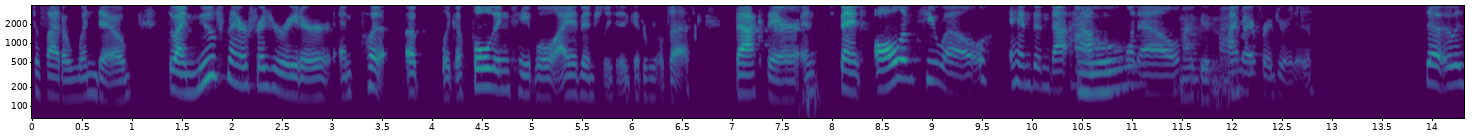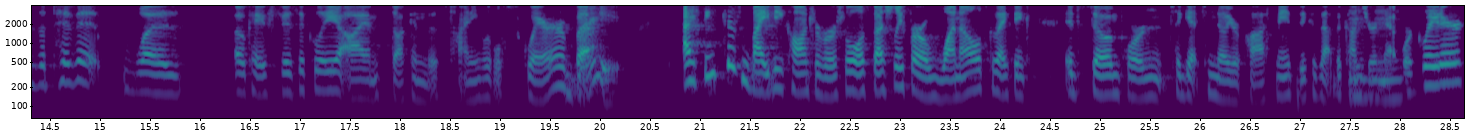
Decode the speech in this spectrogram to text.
beside a window. So I moved my refrigerator and put up like a folding table. I eventually did get a real desk back there and spent all of 2L and then that half oh, of 1L behind my refrigerator. So it was the pivot was okay, physically I am stuck in this tiny little square, but right. I think this might be controversial, especially for a 1Ls, because I think it's so important to get to know your classmates because that becomes mm-hmm. your network later.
